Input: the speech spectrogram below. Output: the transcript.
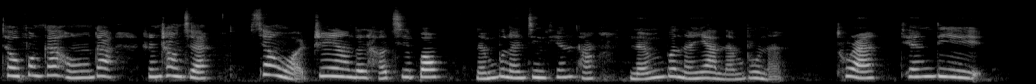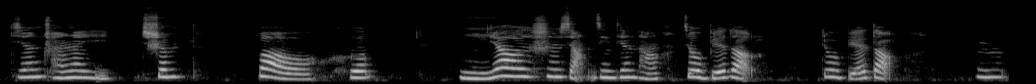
他又放开喉咙大声唱起来：“像我这样的淘气包，能不能进天堂？能不能呀？能不能？”突然，天地间传来一声暴。喝，你要是想进天堂，就别捣，就别捣，嗯，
